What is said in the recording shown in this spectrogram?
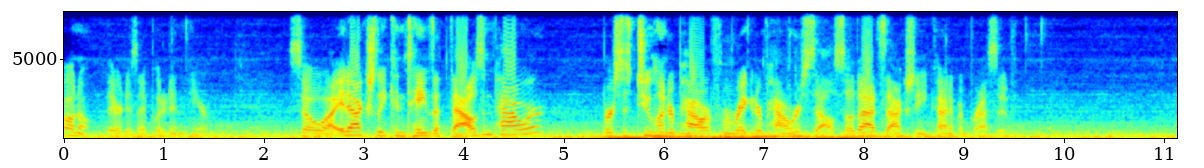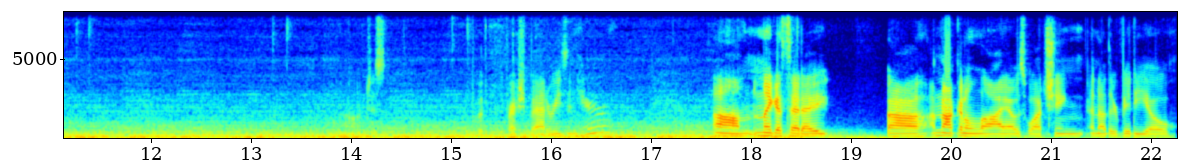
Oh no, there it is. I put it in here. So uh, it actually contains a thousand power versus 200 power from a regular power cell. So that's actually kind of impressive. I'll just put fresh batteries in here. Um, and like I said, I uh, I'm not gonna lie. I was watching another video,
